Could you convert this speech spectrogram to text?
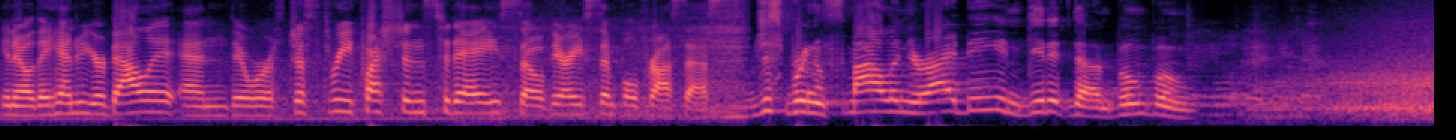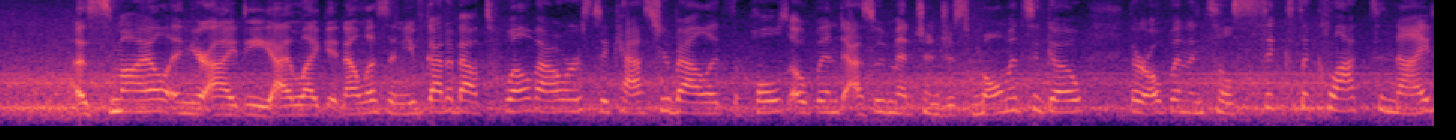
You know, they hand you your ballot and there were just three questions today, so very simple process. Just bring a smile in your ID and get it done. Boom, boom. A smile in your ID. I like it. Now listen, you've got about 12 hours to cast your ballots. The polls opened, as we mentioned just moments ago. They're open until 6 o'clock tonight.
